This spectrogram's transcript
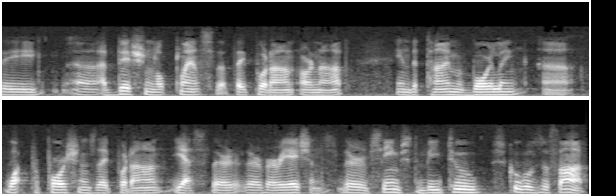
the uh, additional plants that they put on or not, in the time of boiling, uh, what proportions they put on. Yes, there, there are variations. There seems to be two schools of thought.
